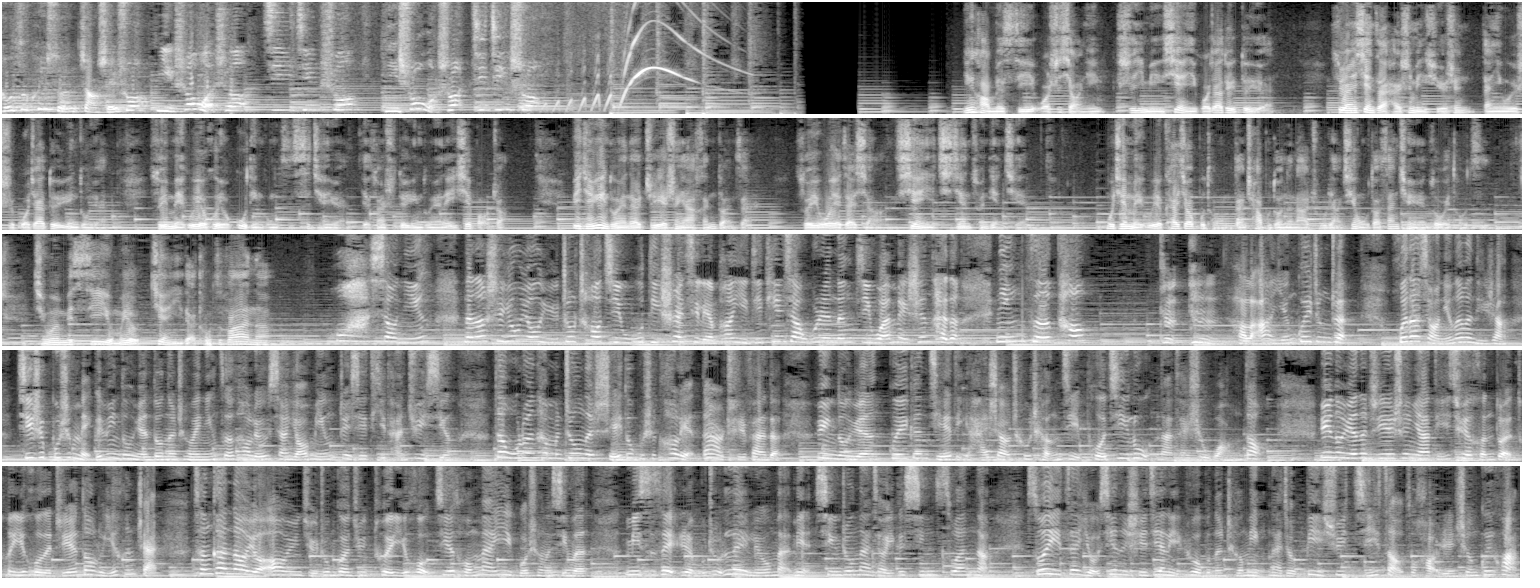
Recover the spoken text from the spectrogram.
投资亏损找谁说？你说我说基金说，你说我说基金说。您好，Miss C，我是小宁，是一名现役国家队队员。虽然现在还是名学生，但因为是国家队运动员，所以每个月会有固定工资四千元，也算是对运动员的一些保障。毕竟运动员的职业生涯很短暂，所以我也在想，现役期间存点钱。目前每个月开销不同，但差不多能拿出两千五到三千元作为投资。请问 Miss C 有没有建议的投资方案呢？哇，小宁，难道是拥有宇宙超级无敌帅气脸庞以及天下无人能及完美身材的宁泽涛？好了啊，言归正传，回到小宁的问题上，其实不是每个运动员都能成为宁泽涛、刘翔、姚明这些体坛巨星，但无论他们中的谁都不是靠脸蛋儿吃饭的。运动员归根结底还是要出成绩、破纪录，那才是王道。运动员的职业生涯的确很短，退役后的职业道路也很窄。曾看到有奥运举重冠军退役后街头卖艺过生的新闻，Miss C 忍不住泪流满面，心中那叫一个心酸呐。所以在有限的时间里，若不能成名，那就必须及早做好人生规划。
